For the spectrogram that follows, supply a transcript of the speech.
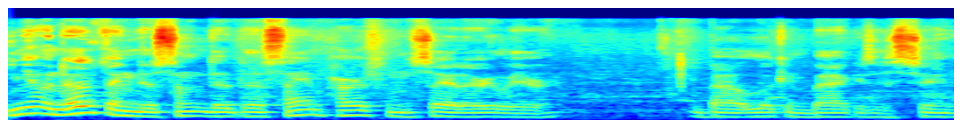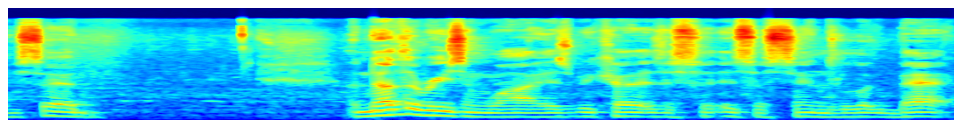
You know, another thing that, some, that the same person said earlier about looking back is a sin, he said, another reason why is because it's it's a sin to look back,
